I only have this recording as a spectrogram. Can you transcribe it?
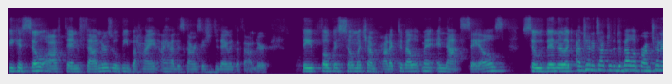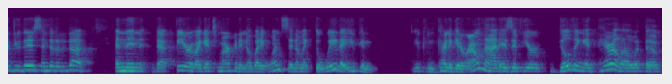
Because so often founders will be behind i had this conversation today with the founder they focus so much on product development and not sales. So then they're like, I'm trying to talk to the developer, I'm trying to do this and da da da da. And then that fear of I get to market and nobody wants it. I'm like, the way that you can you can kind of get around that is if you're building in parallel with them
